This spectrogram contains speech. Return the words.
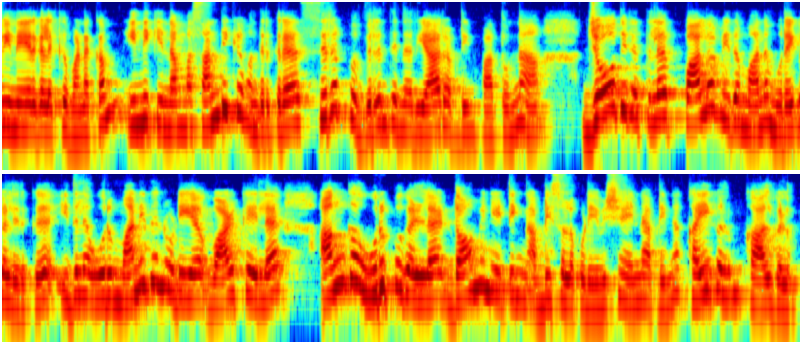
டிவி நேயர்களுக்கு வணக்கம். இன்னைக்கு நம்ம சந்திக்க வந்திருக்கிற சிறப்பு விருந்தினர் யார் அப்படின்னு பார்த்தோம்னா ஜோதிடத்துல பல விதமான முறைகள் இருக்கு. இதுல ஒரு மனிதனுடைய வாழ்க்கையில அங்க உறுப்புகள்ல டாமினேட்டிங் அப்படி சொல்லக்கூடிய விஷயம் என்ன அப்படின்னா கைகளும் கால்களும்.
